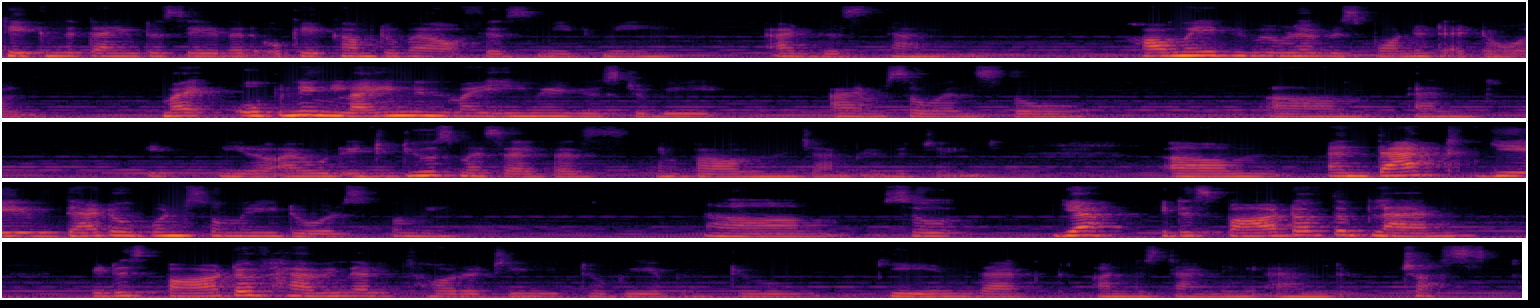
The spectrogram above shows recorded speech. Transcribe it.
taken the time to say that, okay, come to my office, meet me at this time? How many people would have responded at all? My opening line in my email used to be, I am so and so, and it, you know, I would introduce myself as Empower Women Champion for Change. Um, and that gave that opened so many doors for me um, so yeah it is part of the plan. It is part of having that authority to be able to gain that understanding and trust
